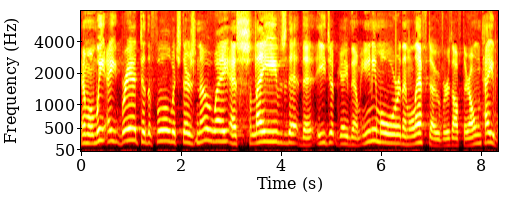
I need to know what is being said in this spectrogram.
and when we ate bread to the full, which there's no way as slaves that, that Egypt gave them any more than leftovers off their own table.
